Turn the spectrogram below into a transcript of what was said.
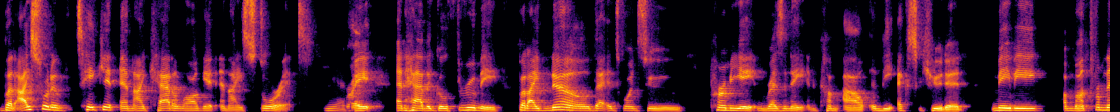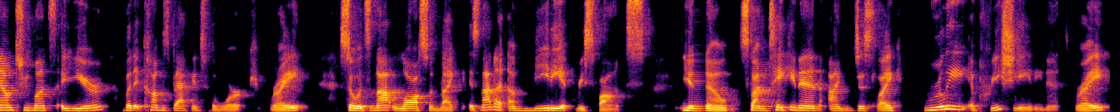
but I sort of take it and I catalog it and I store it, yes. right? And have it go through me. But I know that it's going to permeate and resonate and come out and be executed maybe a month from now, two months, a year, but it comes back into the work, right? So it's not lost and like it's not an immediate response, you know. So I'm taking in, I'm just like really appreciating it, right?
